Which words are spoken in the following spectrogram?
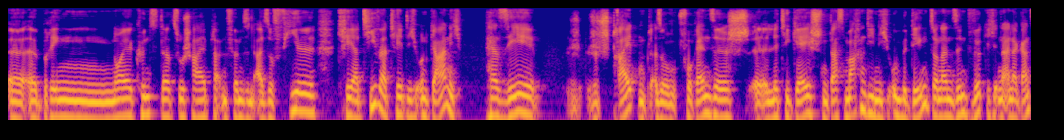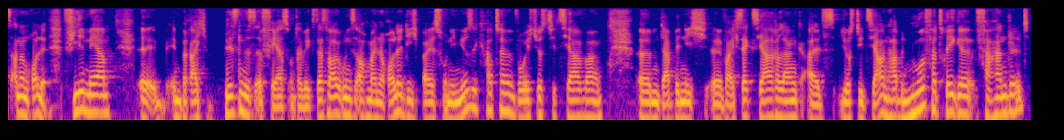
äh, äh bringen neue Künstler zu Schallplattenfirmen, sind also viel kreativer tätig und gar nicht per se streiten, also forensisch, äh, Litigation, das machen die nicht unbedingt, sondern sind wirklich in einer ganz anderen Rolle. Viel mehr äh, im Bereich Business Affairs unterwegs. Das war übrigens auch meine Rolle, die ich bei Sony Music hatte, wo ich Justiziar war. Ähm, da bin ich, äh, war ich sechs Jahre lang als Justiziar und habe nur Verträge verhandelt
